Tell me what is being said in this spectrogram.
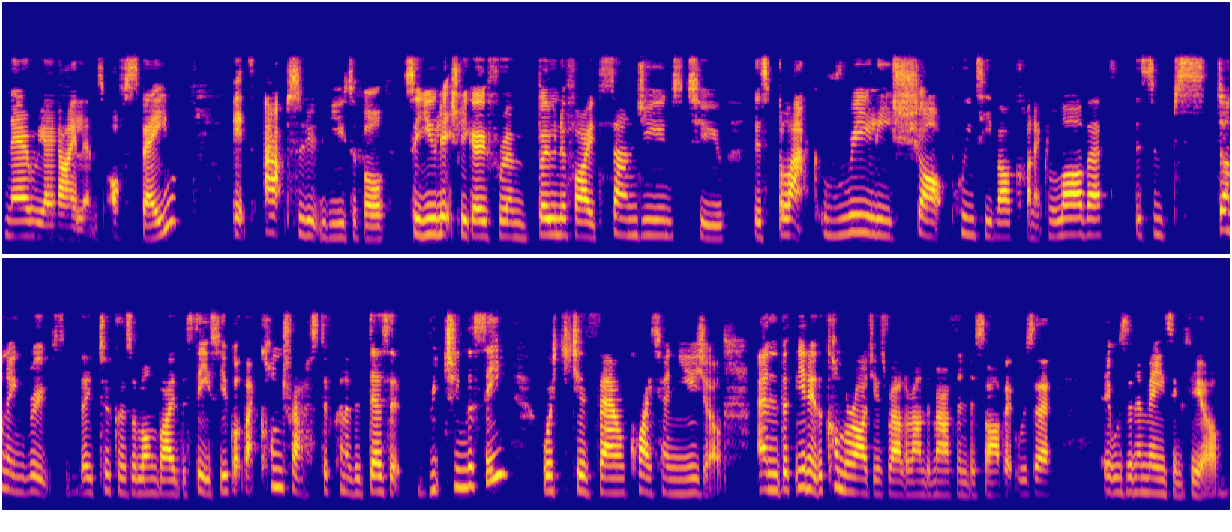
Canary Islands off Spain. It's absolutely beautiful. So you literally go from bona fide sand dunes to this black, really sharp, pointy volcanic lava. There's some stunning routes. They took us along by the sea. So you've got that contrast of kind of the desert reaching the sea, which is um, quite unusual. And the, you know, the camaraderie as well around the Marathon des Sables. It was a, it was an amazing feel.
